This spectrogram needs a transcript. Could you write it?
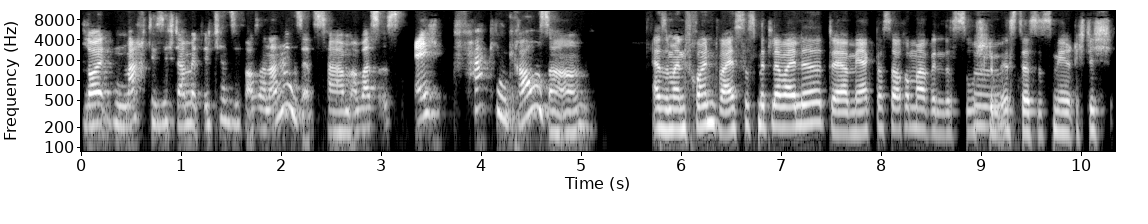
Leuten macht, die sich damit intensiv auseinandergesetzt haben, aber es ist echt fucking grausam. Also mein Freund weiß das mittlerweile, der merkt das auch immer, wenn das so mhm. schlimm ist, dass es mir richtig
